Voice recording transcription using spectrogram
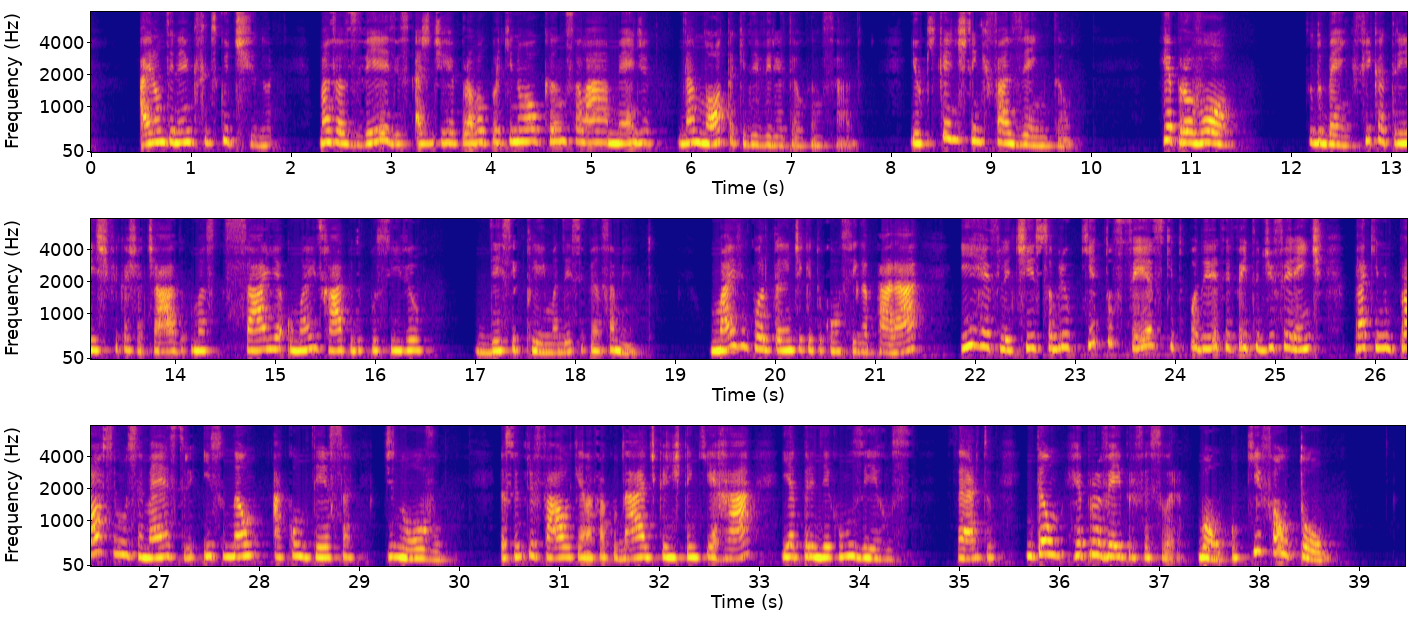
aí não tem nem o que ser discutido. Mas às vezes a gente reprova porque não alcança lá a média da nota que deveria ter alcançado. E o que, que a gente tem que fazer então? Reprovou? Tudo bem, fica triste, fica chateado, mas saia o mais rápido possível desse clima, desse pensamento. O mais importante é que tu consiga parar e refletir sobre o que tu fez que tu poderia ter feito diferente para que no próximo semestre isso não aconteça de novo. Eu sempre falo que é na faculdade que a gente tem que errar e aprender com os erros, certo? Então, reprovei, professora. Bom, o que faltou?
